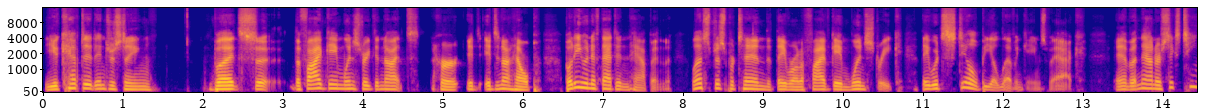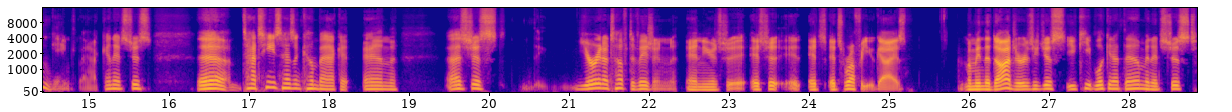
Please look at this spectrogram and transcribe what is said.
you kept it interesting, but uh, the five game win streak did not hurt. It, it did not help. But even if that didn't happen, let's just pretend that they were on a five game win streak. They would still be 11 games back. And, but now they're 16 games back. And it's just, uh, Tatis hasn't come back. And that's just, you're in a tough division and you're it's just it, it's it's rough for you guys. I mean the Dodgers, you just you keep looking at them and it's just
